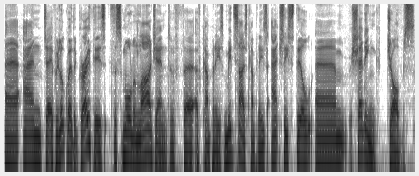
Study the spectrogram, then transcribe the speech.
Uh, and uh, if we look where the growth is, it's the small and large end of, uh, of companies. Mid sized companies actually still um, shedding jobs.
